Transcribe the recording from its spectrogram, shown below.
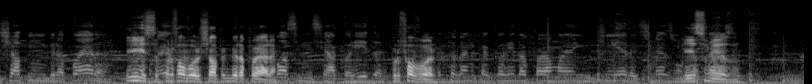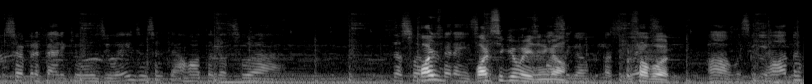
Shopping Ibirapuera? Isso, mesmo? por favor, Shopping Ibirapuera. Posso iniciar a corrida? Por favor. Eu tô vendo que a corrida forma em dinheiro, é isso mesmo? Isso Tá mesmo. O senhor prefere que eu use o Waze ou o senhor tem a rota da sua, da sua Pode, preferência? pode seguir o Waze, Posso amigão. seguir- posso seguir Por o favor. Ó, vou seguir rota,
